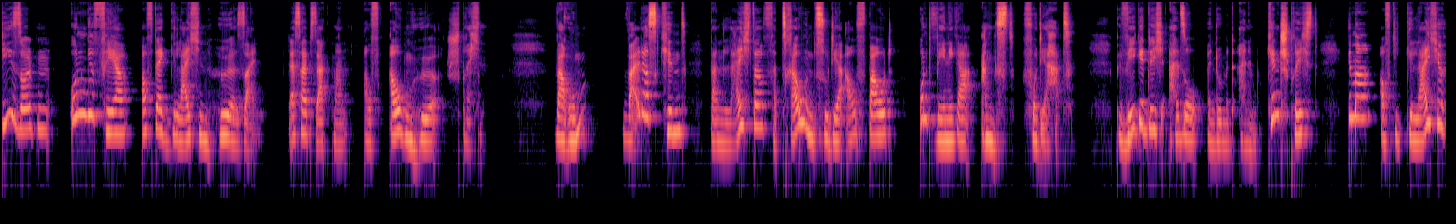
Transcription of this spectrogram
die sollten ungefähr auf der gleichen Höhe sein. Deshalb sagt man auf Augenhöhe sprechen. Warum? Weil das Kind dann leichter Vertrauen zu dir aufbaut und weniger Angst vor dir hat. Bewege dich also, wenn du mit einem Kind sprichst, immer auf die gleiche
